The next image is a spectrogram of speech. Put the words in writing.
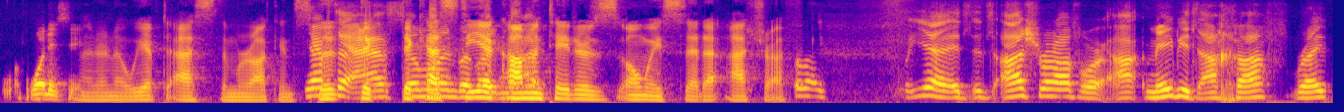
what is it? I don't know. We have to ask the Moroccans. You have the, to the, ask the someone, but, Castilla like, my- commentators always said Ashraf. But like, but yeah, it's it's Ashraf or uh, maybe it's Achraf, right?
